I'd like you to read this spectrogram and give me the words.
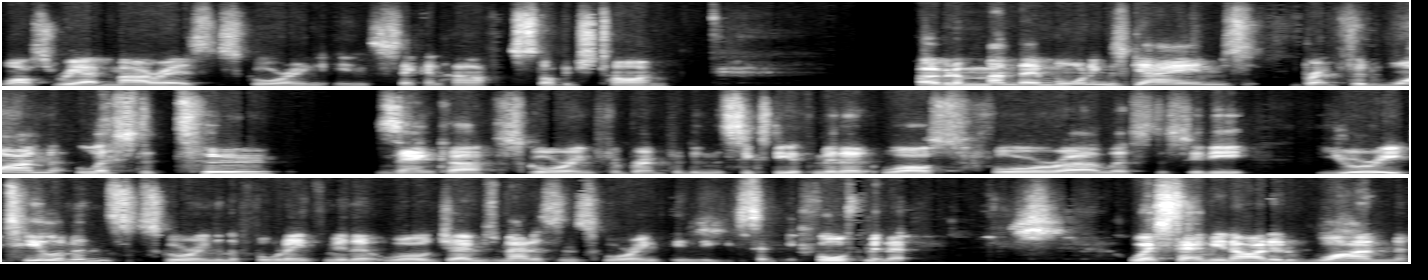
whilst Riyad Mahrez scoring in second half stoppage time. Over to Monday morning's games, Brentford 1, Leicester 2. Zanka scoring for Brentford in the 60th minute, whilst for uh, Leicester City, Yuri Tielemans scoring in the 14th minute, while James Maddison scoring in the 74th minute. West Ham United 1,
